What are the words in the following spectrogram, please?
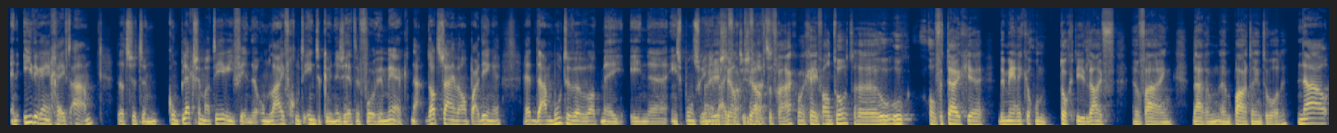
En iedereen geeft aan dat ze het een complexe materie vinden om live goed in te kunnen zetten voor hun merk. Nou, dat zijn wel een paar dingen. Daar moeten we wat mee in, uh, in sponsoring maar Je stelt jezelf de vraag, maar geef antwoord. Uh, hoe, hoe overtuig je de merken om toch die live ervaring naar een, een partner in te worden? Nou,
